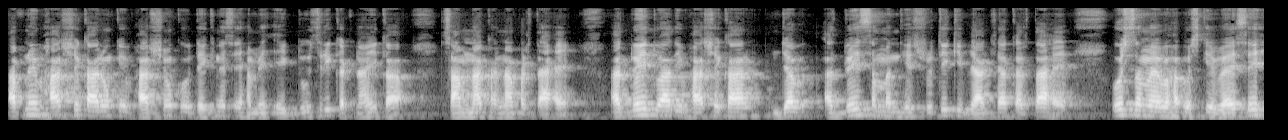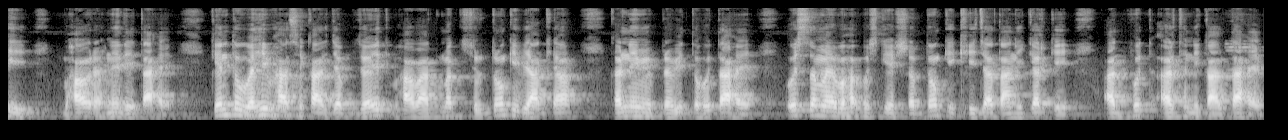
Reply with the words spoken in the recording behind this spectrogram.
अपने भाष्यकारों के भाष्यों को देखने से हमें एक दूसरी कठिनाई का सामना करना पड़ता है। अद्वैतवादी भाष्यकार जब अद्वैत संबंधी श्रुति की व्याख्या करता है, उस समय वह उसके वैसे ही भाव रहने देता है। किंतु वही भाष्यकार जब द्वैत भावात्मक सूत्रों की व्याख्या करने में प्रवृत्त होता है, उस समय वह उसके शब्दों की खींचातानी करके अद्भुत अर्थ निकालता है।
